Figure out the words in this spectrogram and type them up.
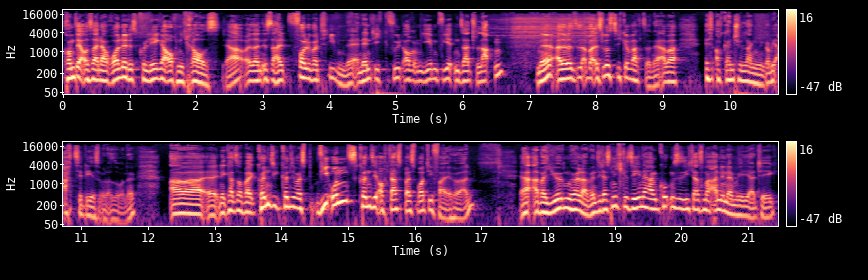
kommt er aus seiner Rolle des Kollegen auch nicht raus. Ja, und dann ist er halt voll übertrieben. Ne? Er nennt dich gefühlt auch in jedem vierten Satz Lappen. Ne? Also das ist aber ist lustig gemacht so, ne? Aber ist auch ganz schön lang, glaube ich, acht CDs oder so, ne? Aber äh, nee, kannst auch bei, können Sie, können Sie was, wie uns, können Sie auch das bei Spotify hören. Ja, aber Jürgen Höller, wenn Sie das nicht gesehen haben, gucken Sie sich das mal an in der Mediathek.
